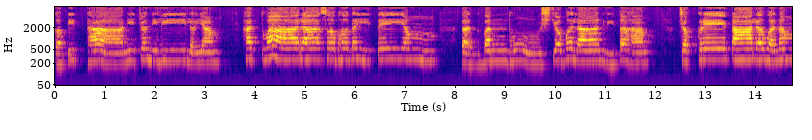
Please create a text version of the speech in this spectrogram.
कपित्थानि च निलीलयाम् हत्वा रासभदैतेयम् तद्बन्धूंश्च बलान्वितः चक्रे तालवनम्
